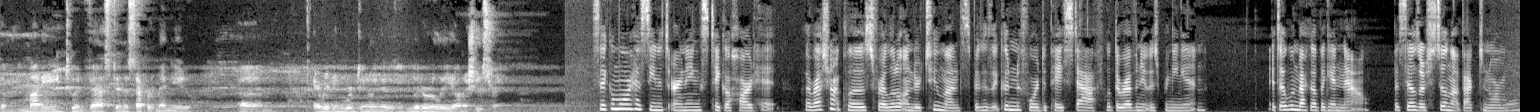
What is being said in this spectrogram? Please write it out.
the money to invest in a separate menu. Um, everything we're doing is literally on a shoestring. Sycamore has seen its earnings take a hard hit. The restaurant closed for a little under two months because it couldn't afford to pay staff what the revenue was bringing in. It's opened back up again now, but sales are still not back to normal.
